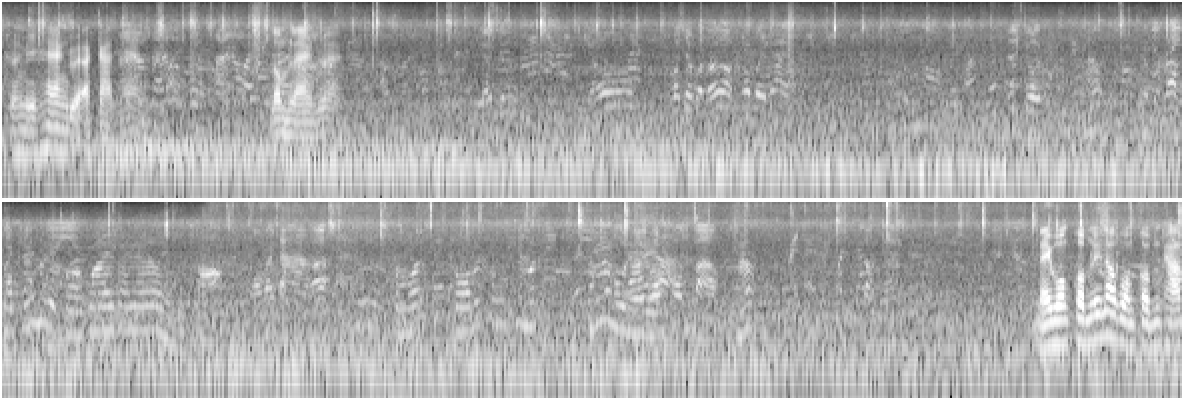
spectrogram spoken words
เครื่องนี้แห้งด้วยอากาศแห้ง ลมแรงด้วยไม่ได้ก่อไฟไปเลยต่อขอไฟจะห่างอะต่อต่อไม่ต้องที่มันยืดอยู่เลยอะฮะในวงกลมหรือนอกวงกลมครับ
